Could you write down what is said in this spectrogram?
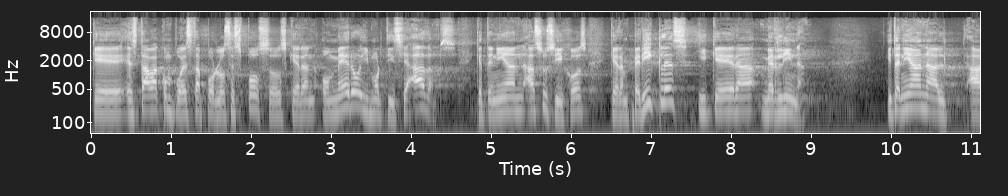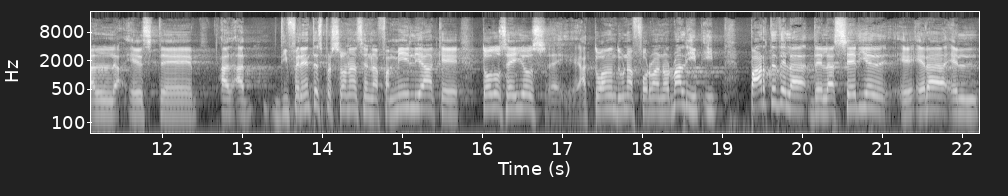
que estaba compuesta por los esposos que eran Homero y Morticia Adams, que tenían a sus hijos que eran Pericles y que era Merlina. Y tenían este, a, diferentes personas en la familia que todos ellos eh, actuaban de una forma normal. Y, parte de la, serie eh, era el,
